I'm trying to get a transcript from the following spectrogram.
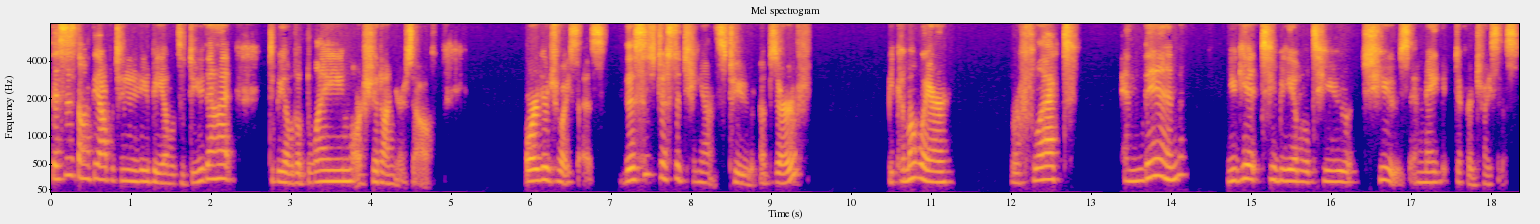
This is not the opportunity to be able to do that, to be able to blame or shit on yourself or your choices. This is just a chance to observe, become aware, reflect, and then you get to be able to choose and make different choices.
